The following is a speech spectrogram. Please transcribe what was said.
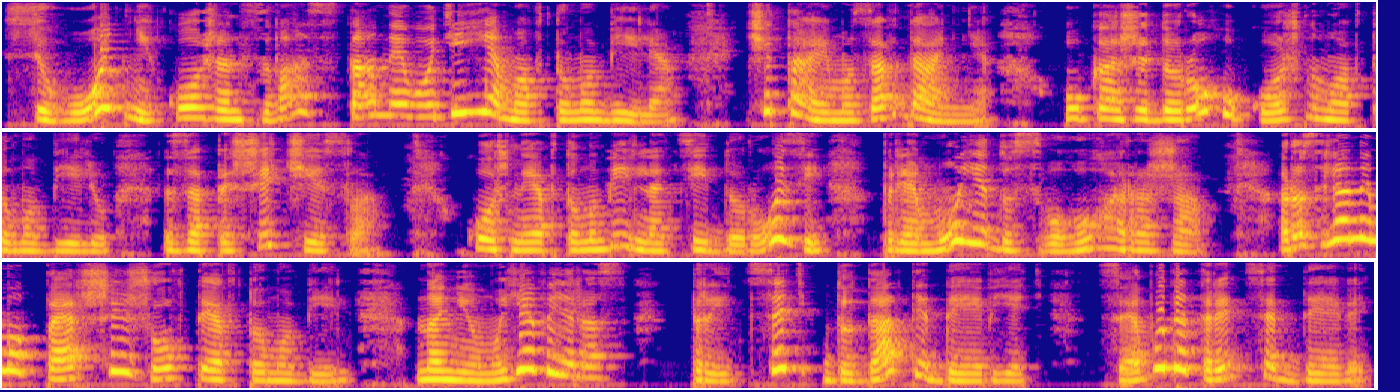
Сьогодні кожен з вас стане водієм автомобіля. Читаємо завдання. Укажи дорогу кожному автомобілю. Запиши числа. Кожний автомобіль на цій дорозі прямує до свого гаража. Розглянемо перший жовтий автомобіль. На ньому є вираз 30 додати 9. Це буде 39.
